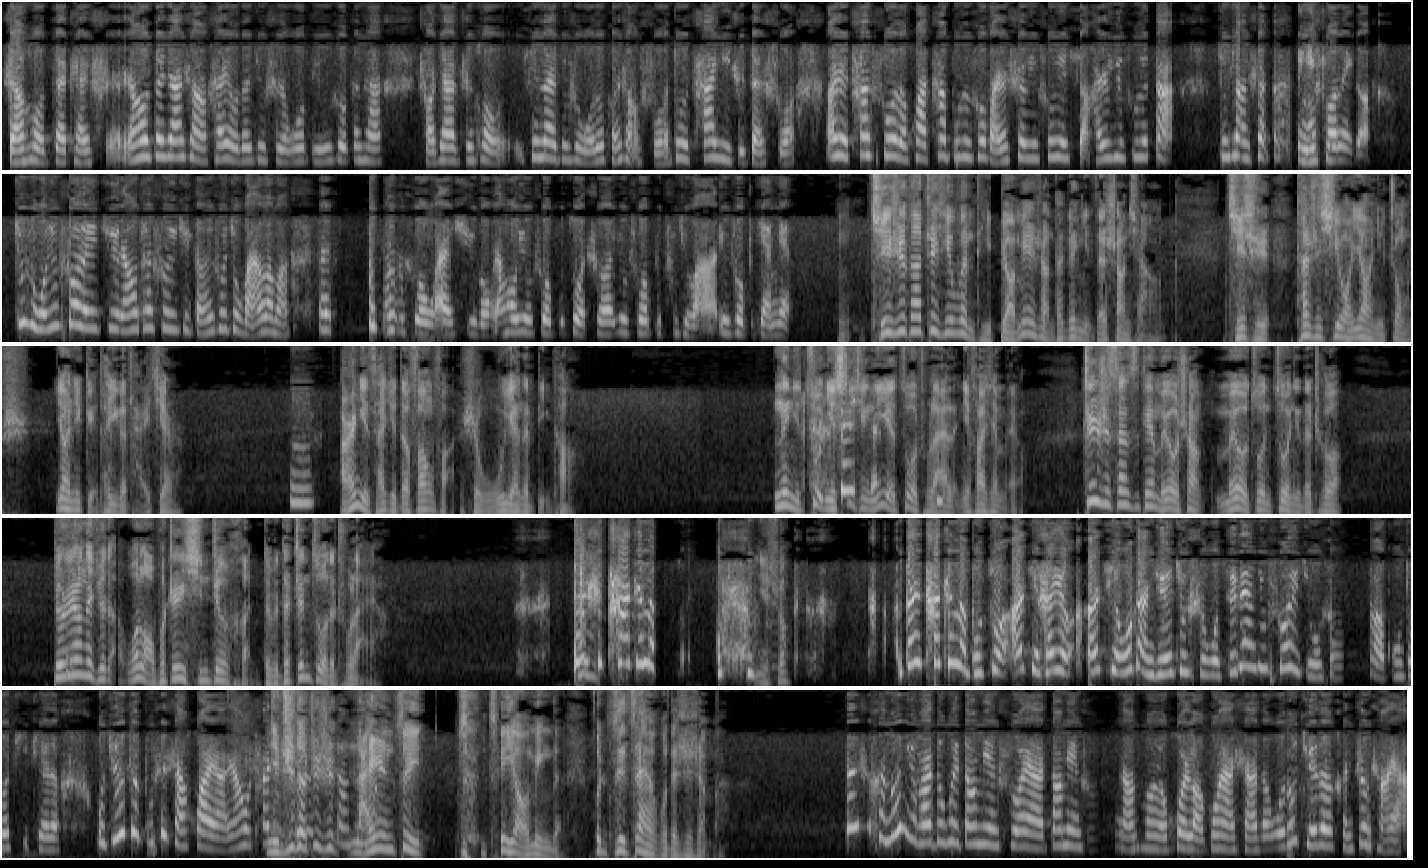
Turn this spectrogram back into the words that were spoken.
然后再开始，然后再加上还有的就是我，比如说跟他吵架之后，现在就是我都很少说，都是他一直在说，而且他说的话，他不是说把这事儿越说越小，还是越说越大，就像是刚才您说那个，就是我就说了一句，然后他说一句，等于说就完了嘛，但不停的说我爱虚荣，然后又说不坐车，又说不出去玩，又说不见面。嗯，其实他这些问题表面上他跟你在上墙，其实他是希望要你重视。要你给他一个台阶儿，嗯，而你采取的方法是无言的抵抗。那你做你事情你也做出来了，你发现没有？真是三四天没有上没有坐坐你的车，比如说让他觉得我老婆真心真狠，对不对？他真做得出来啊。但是他真的，你说，但是他真的不做，而且还有，而且我感觉就是我随便就说一句，我说。老公多体贴的，我觉得这不是啥话呀。然后他，你知道这是男人最最最要命的，或者最在乎的是什么？但是很多女孩都会当面说呀，当面说男朋友或者老公呀啥的，我都觉得很正常呀。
